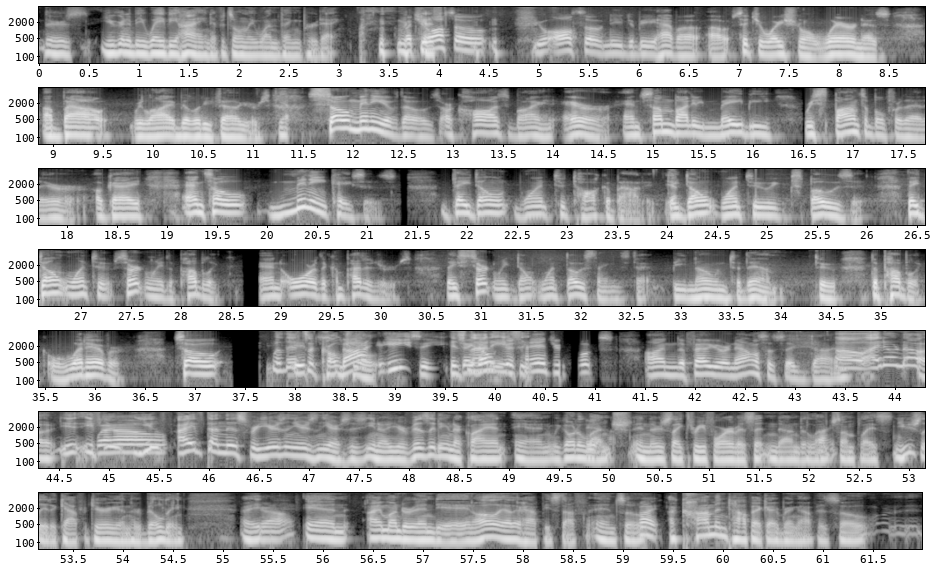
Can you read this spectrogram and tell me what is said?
there's you're going to be way behind if it's only one thing per day. But you also you also need to be have a, a situational awareness about reliability failures. Yep. So many of those are caused by an error, and somebody may be responsible for that error. Okay, and so many cases they don't want to talk about it. They don't want to expose it. They don't want to. Certainly, the public and or the competitors they certainly don't want those things to be known to them to the public or whatever so well, that's it's a cultural. not easy it's they not don't just hand you books on the failure analysis they've done Oh, I don't know. If Well- you, I've done this for years and years and years. Is you know, you're visiting a client and we go to Yeah. lunch, and there's like three, four of us sitting down to lunch Right. someplace, usually at a cafeteria in their building, right? yeah And I'm under NDA and all the other happy stuff. And so, Right. a common topic I bring up is so.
